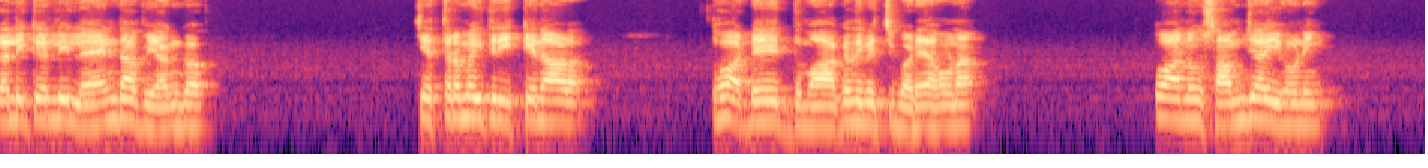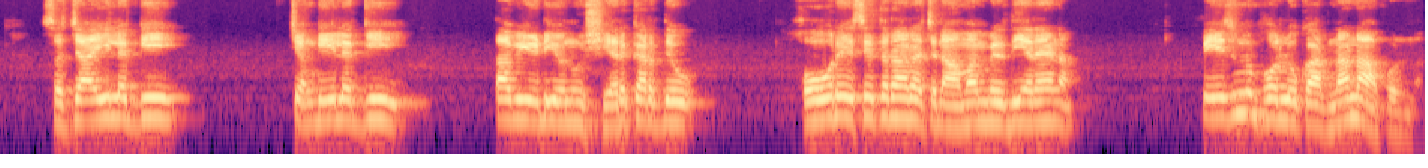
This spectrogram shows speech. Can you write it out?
ਕੱਲੀ ਕੱਲੀ ਲਾਈਨ ਦਾ ਵਿਅੰਗ ਚਿੱਤਰਮਈ ਤਰੀਕੇ ਨਾਲ ਤੁਹਾਡੇ ਦਿਮਾਗ ਦੇ ਵਿੱਚ ਵੜਿਆ ਹੋਣਾ, ਤੁਹਾਨੂੰ ਸਮਝ ਆਈ ਹੋਣੀ, ਸਚਾਈ ਲੱਗੀ, ਚੰਗੀ ਲੱਗੀ, ਤਾਂ ਵੀਡੀਓ ਨੂੰ ਸ਼ੇਅਰ ਕਰ ਦਿਓ, ਹੋਰ ਇਸੇ ਤਰ੍ਹਾਂ ਰਚਨਾਵਾਂ ਮਿਲਦੀਆਂ ਰਹਿਣ, ਪੇਜ ਨੂੰ ਫੋਲੋ ਕਰਨਾ ਨਾ ਭੁੱਲਣਾ,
